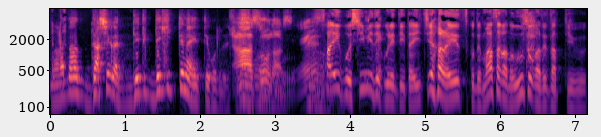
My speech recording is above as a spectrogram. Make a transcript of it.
まだ出しができできってないってことでしょ。ああ、そうなんですね。最後締めてくれていた市原悦子でまさかの嘘が出たっていう、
